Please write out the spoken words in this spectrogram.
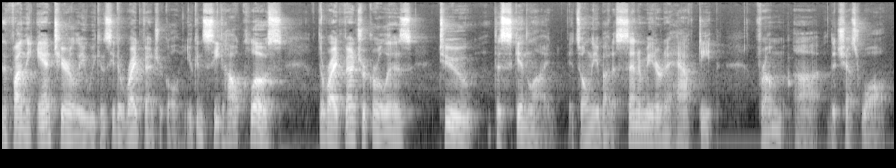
And then finally, anteriorly, we can see the right ventricle. You can see how close the right ventricle is to the skin line. It's only about a centimeter and a half deep from uh, the chest wall.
